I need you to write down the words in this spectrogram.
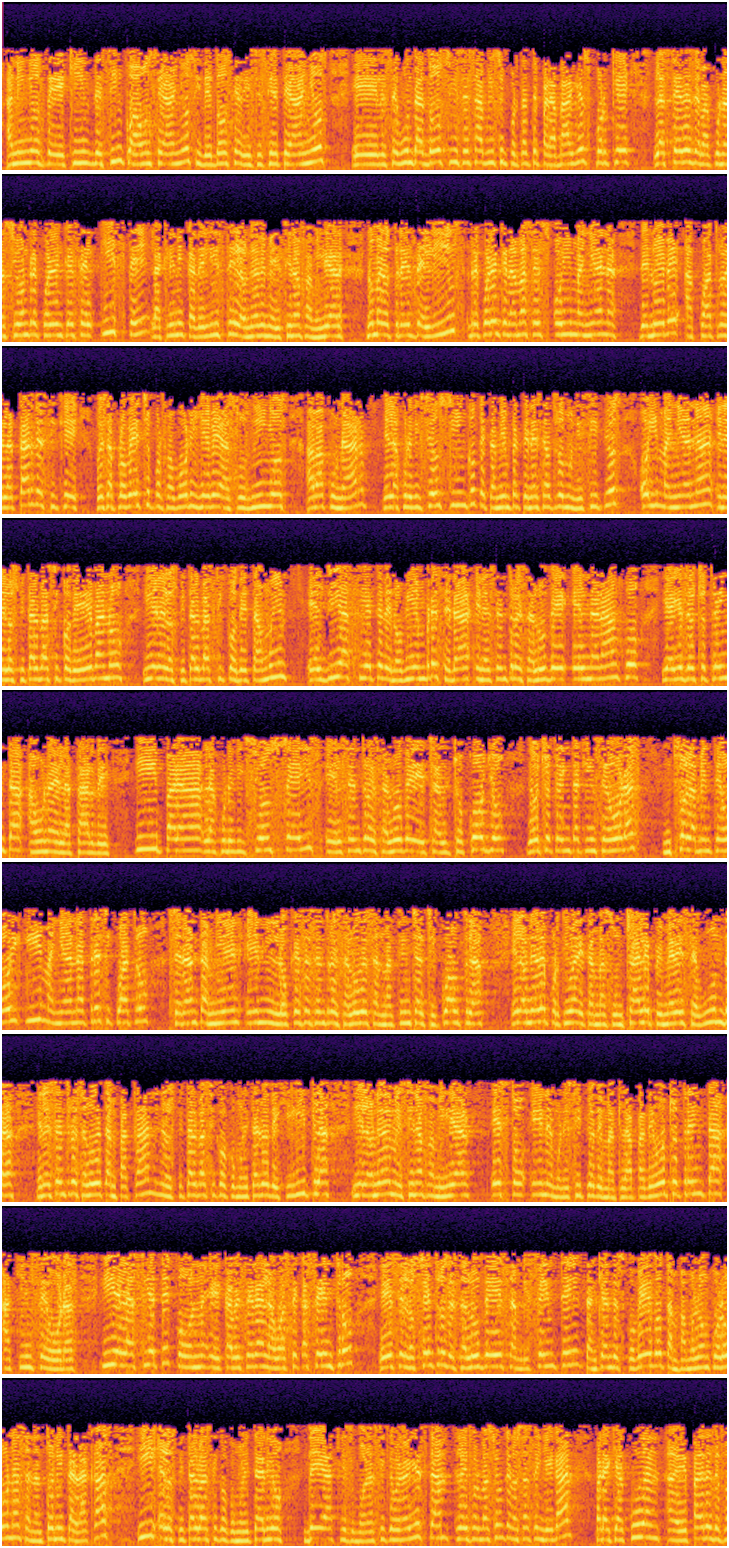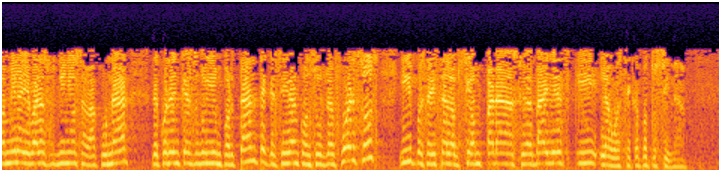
a niños de, de 5 a 11 años y de 12 a 17 años. Eh, la segunda dosis es aviso importante para Valles porque las sedes de vacunación, recuerden que es el ISTE, la clínica del ISTE y la unidad de medicina familiar número 3 del IMSS. Recuerden que nada más es hoy y mañana de 9 a 4 de la tarde, así que pues aproveche por favor y lleve a sus niños a vacunar en la jurisdicción 5, que también pertenece a otros municipios, hoy y mañana en el Hospital Básico de Ébano y en el Hospital Básico de Tamuín. El día 7 de noviembre será en el Centro de Salud de El Naranjo y ahí es de 8.30 a 1 de la tarde. Y para la jurisdicción 6, el Centro de Salud de Chalchocoyo de 8.30 a 15 horas solamente hoy y mañana 3 y 4 serán también en lo que es el Centro de Salud de San Martín Chalchicuautla, en la Unidad Deportiva de Tamazunchale, primera y segunda, en el Centro de Salud de Tampacán, en el Hospital Básico Comunitario de Gilitla y en la Unidad de Medicina Familiar esto en el municipio de Matlapa, de 8.30 a 15 horas. Y en las 7 con eh, cabecera en la Huasteca Centro, es en los centros de salud de San Vicente, Tanquián de Escobedo, Tampamolón Corona, San Antonio y Tarajás y el Hospital Básico Comunitario de Aquismón. Así que bueno, ahí está la información que nos hacen llegar para que acudan eh, padres de familia a llevar a sus niños a vacunar. Recuerden que es muy importante que sigan con sus refuerzos y pues ahí está la opción para Ciudad Valles y la Huasteca Potosina.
